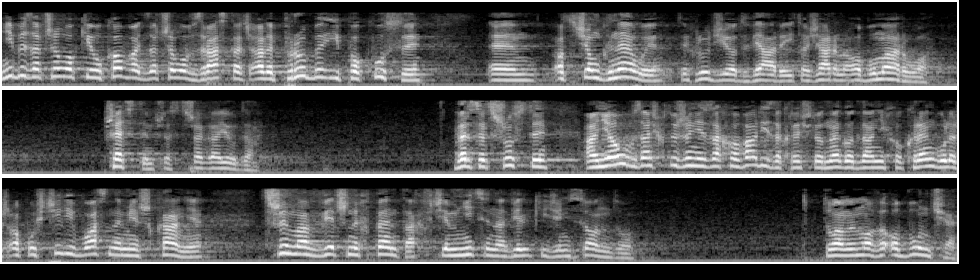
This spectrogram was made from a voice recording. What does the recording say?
niby zaczęło kiełkować, zaczęło wzrastać, ale próby i pokusy odciągnęły tych ludzi od wiary i to ziarno obumarło. Przed tym przestrzega Juda. Werset szósty. Aniołów zaś, którzy nie zachowali zakreślonego dla nich okręgu, lecz opuścili własne mieszkanie, trzyma w wiecznych pętach w ciemnicy na wielki dzień sądu. Tu mamy mowę o buncie.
